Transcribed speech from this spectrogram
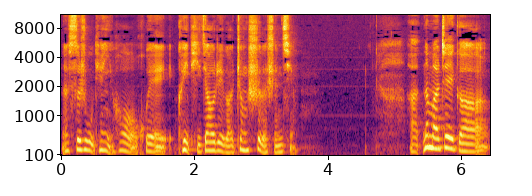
那四十五天以后会可以提交这个正式的申请。啊，那么这个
